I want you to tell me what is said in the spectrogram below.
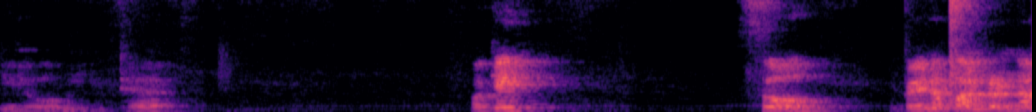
kilometer. Okay so இப்போ என்ன பண்ணுறேன்னா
